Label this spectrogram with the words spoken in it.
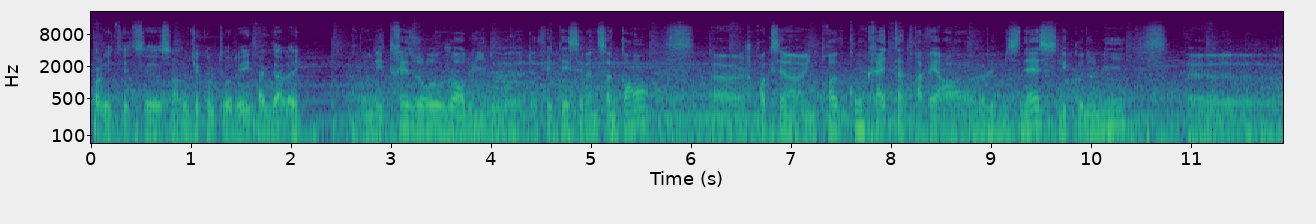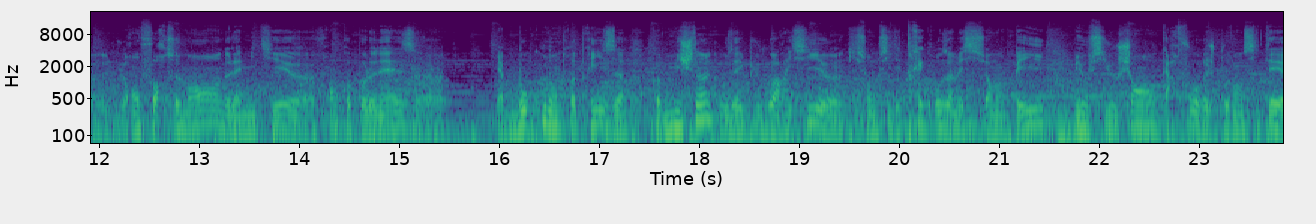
politycy, są ludzie kultury i tak dalej. On est très heureux aujourd'hui de, de fêter ces 25 ans. Euh, je crois que c'est un- une preuve concrète à travers euh, le business, l'économie, euh, du renforcement de l'amitié euh, franco-polonaise. Euh, Il y a beaucoup d'entreprises comme Michelin, que vous avez pu voir ici, euh, qui sont aussi des très gros investisseurs dans le pays, mais aussi Auchan, Carrefour, et je pourrais en citer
